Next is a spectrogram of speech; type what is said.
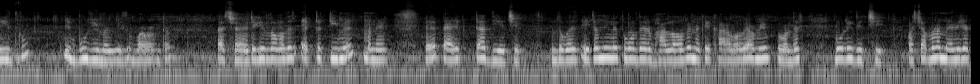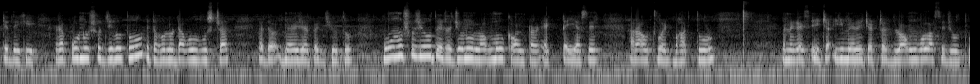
নিদ্রু এই বুঝি না কিছু বানানটা। আচ্ছা এটা কিন্তু আমাদের একটা টিমের মানে প্যাকেটটা দিয়েছে। কিন্তু এটা নিলে তোমাদের ভালো হবে, নাকি খারাপ হবে, আমি তোমাদের বলে দিচ্ছি। ফার্স্টে আমরা ম্যানেজারটি দেখি। এটা পনেরোশো যেহেতু, এটা হলো ডাবল বুস্টার এটা ম্যানেজার প্যাক যেহেতু। পনেরোশো যেহেতু, এটার জন্য লংমল কাউন্টার একটাই আছে, আর আউটওয়াইড বাহাত্তর। মানে গাইস এইটা, এই ম্যানেজারটা লং বল আছে যেহেতু,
